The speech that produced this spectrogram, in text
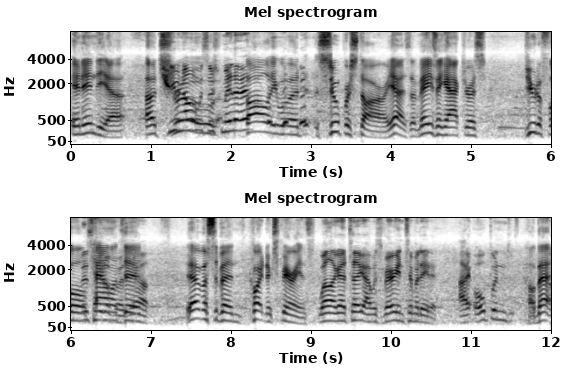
in India, a true know Sushmita is? Bollywood superstar. Yes, amazing actress, beautiful, talented. yeah. Yeah, it must have been quite an experience. Well, I got to tell you, I was very intimidated. I opened, I'll bet.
